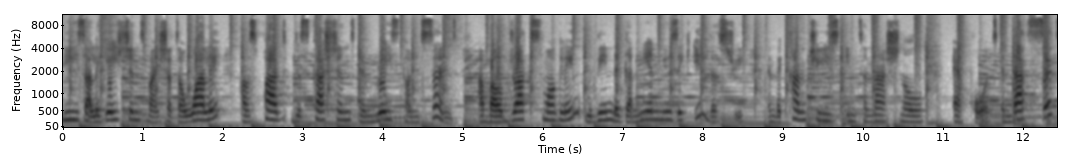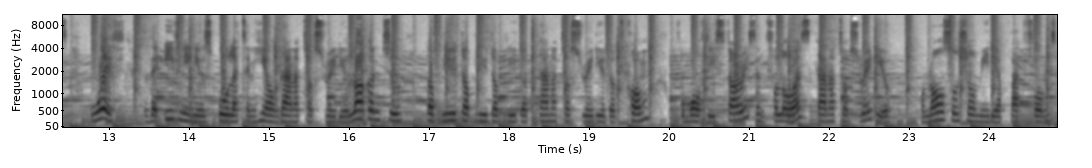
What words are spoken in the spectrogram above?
These allegations by Shatta Wale have sparked discussions and raised concerns about drug smuggling within the Ghanaian music industry and the country's international airports. And that's it with the evening news bulletin here on Ghana Talks Radio. Log on to www.ghanatalksradio.com for more of these stories and follow us, Ghana Talks Radio, on all social media platforms.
